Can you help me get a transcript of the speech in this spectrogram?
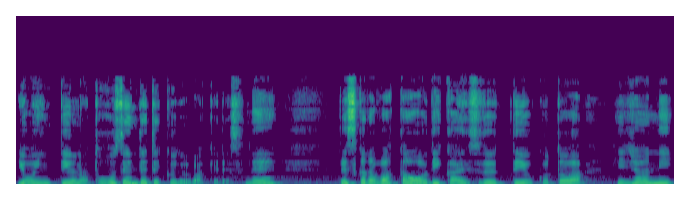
要因っていうのは当然出てくるわけですね。ですから和歌を理解するっていうことは非常に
